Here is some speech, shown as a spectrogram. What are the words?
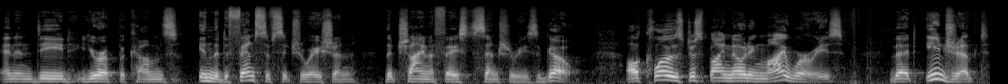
and indeed, Europe becomes in the defensive situation that China faced centuries ago. I'll close just by noting my worries that Egypt,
